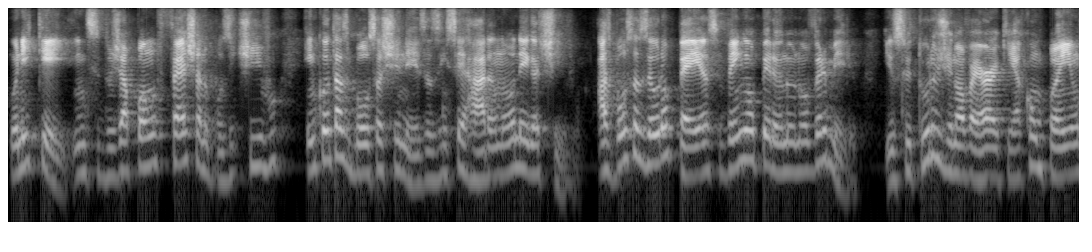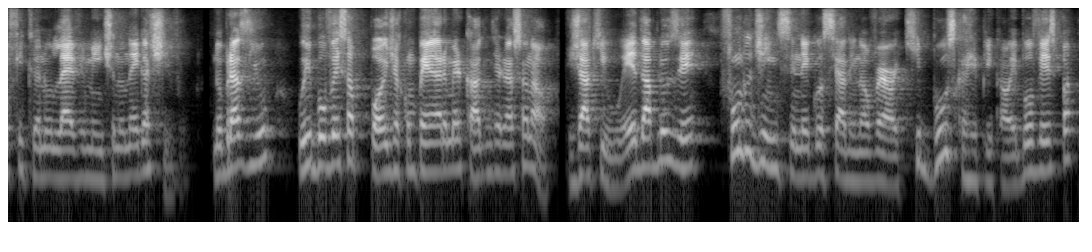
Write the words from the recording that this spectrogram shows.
O Nikkei, índice do Japão, fecha no positivo, enquanto as bolsas chinesas encerraram no negativo. As bolsas europeias vêm operando no vermelho, e os futuros de Nova York acompanham ficando levemente no negativo. No Brasil, o Ibovespa pode acompanhar o mercado internacional, já que o EWZ, fundo de índice negociado em Nova York que busca replicar o Ibovespa,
